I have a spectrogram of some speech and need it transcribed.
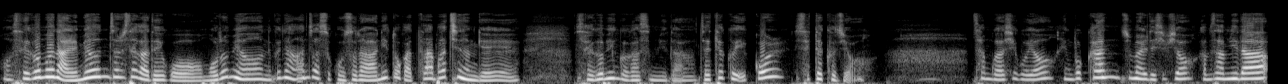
어, 세금은 알면 절세가 되고 모르면 그냥 앉아서 고스란히 또 갖다 바치는 게 세금인 것 같습니다. 재테크 이꼴 세테크죠. 참고하시고요. 행복한 주말 되십시오. 감사합니다.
